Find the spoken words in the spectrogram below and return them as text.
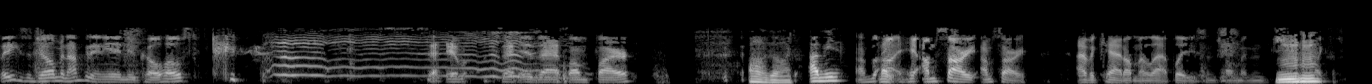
Ladies and gentlemen, I'm gonna need a new co-host. set him, set his ass on fire. Oh, God. I mean, I'm, Right. I, I'm sorry. I'm sorry. I have a cat on my lap, ladies and gentlemen. and she's Mhm. like the fire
